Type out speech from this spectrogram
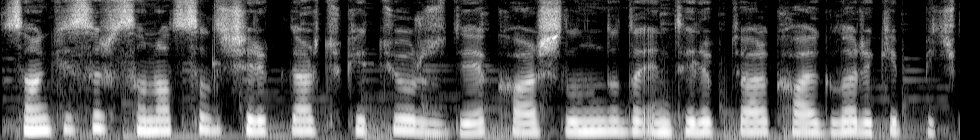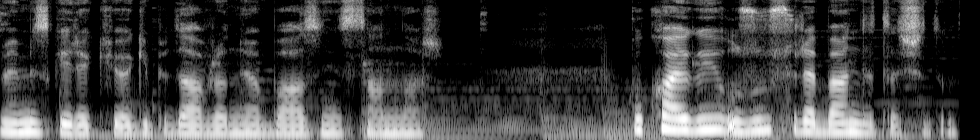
Sanki sırf sanatsal içerikler tüketiyoruz diye karşılığında da entelektüel kaygılar ekip biçmemiz gerekiyor gibi davranıyor bazı insanlar. Bu kaygıyı uzun süre ben de taşıdım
